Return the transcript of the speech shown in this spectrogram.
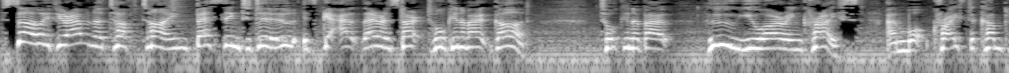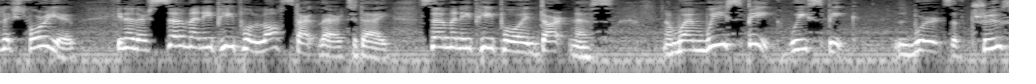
So, if you're having a tough time, best thing to do is get out there and start talking about God. Talking about who you are in Christ and what Christ accomplished for you. You know, there's so many people lost out there today, so many people in darkness. And when we speak, we speak words of truth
